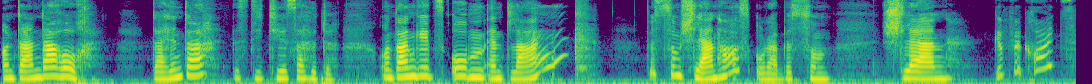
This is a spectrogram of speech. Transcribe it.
und dann da hoch. Dahinter ist die Tierser Hütte. Und dann geht es oben entlang bis zum Schlernhaus oder bis zum Schlern-Gipfelkreuz.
